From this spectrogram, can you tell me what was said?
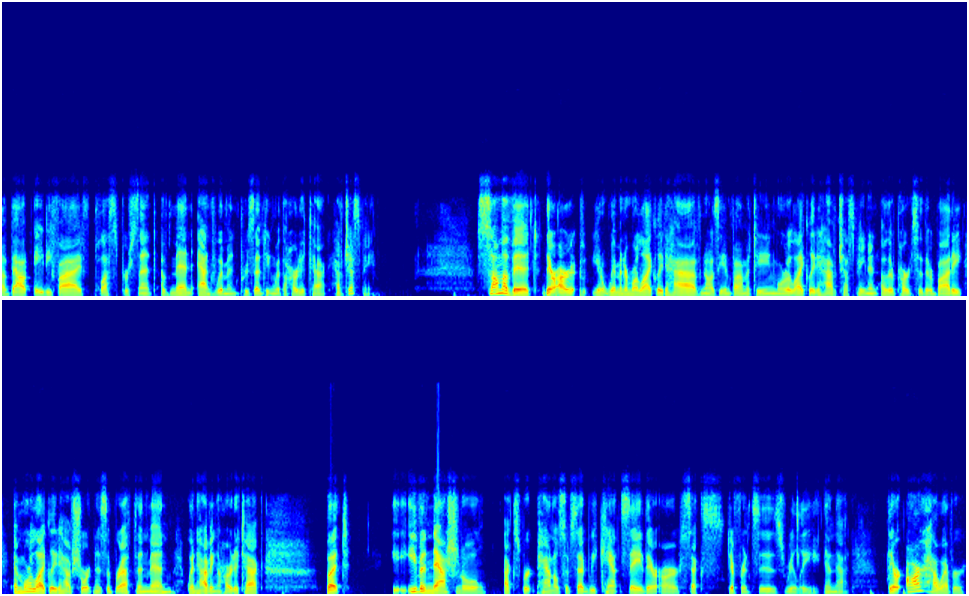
about 85 plus percent of men and women presenting with a heart attack have chest pain. Some of it, there are, you know, women are more likely to have nausea and vomiting, more likely to have chest pain in other parts of their body, and more likely to have shortness of breath than men when having a heart attack. But even national expert panels have said we can't say there are sex differences really in that. There are, however,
